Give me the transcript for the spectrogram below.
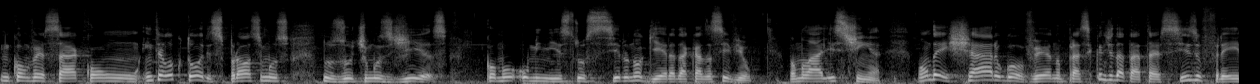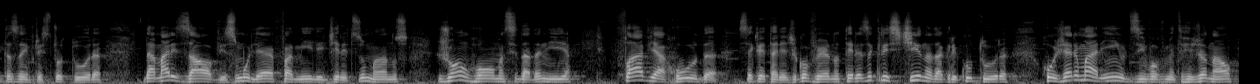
em conversar com interlocutores próximos nos últimos dias como o ministro Ciro Nogueira da Casa Civil. Vamos lá, a listinha. Vão deixar o governo para se candidatar Tarcísio Freitas da Infraestrutura, Damares Alves, Mulher, Família e Direitos Humanos, João Roma, Cidadania, Flávia Arruda, Secretaria de Governo, Tereza Cristina, da Agricultura, Rogério Marinho, Desenvolvimento Regional,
